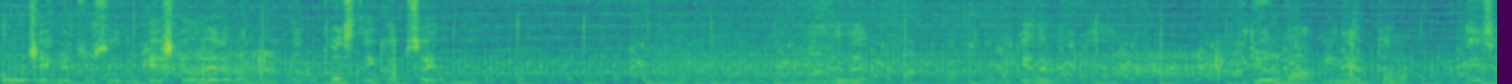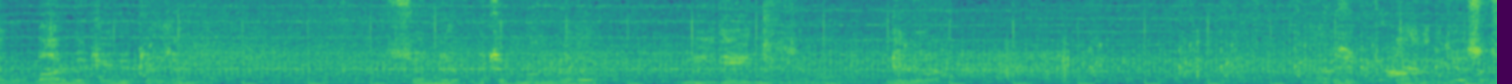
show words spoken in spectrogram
Poğaçayı götürseydim. Keşke o elemanın önünden o pastayı kapsaydım ya. Bizde de haksızlık edemedik yani. Gidiyorum abi gidiyorum tamam. Neyse bu barbeküyü götüreceğim ben. Söndürüp bütün mangalı mideye indireceğim abi. Geliyorum. Abicim yani gidiyorsunuz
